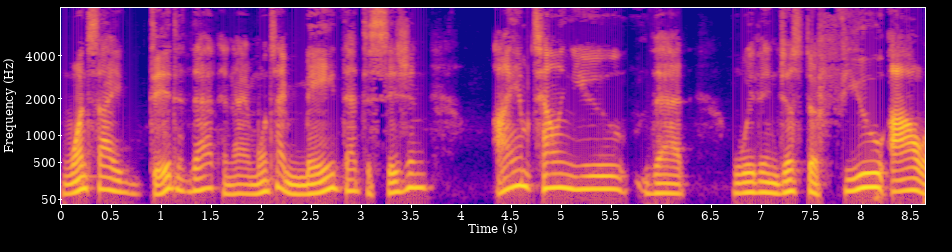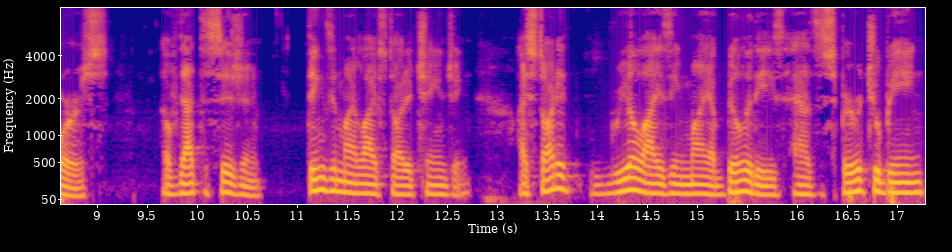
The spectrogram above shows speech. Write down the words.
once I did that and I, once I made that decision, I am telling you that within just a few hours of that decision, things in my life started changing. I started realizing my abilities as a spiritual being,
